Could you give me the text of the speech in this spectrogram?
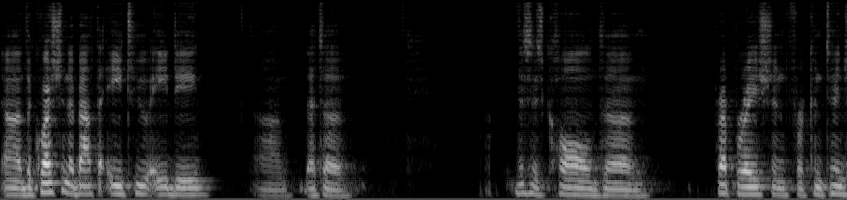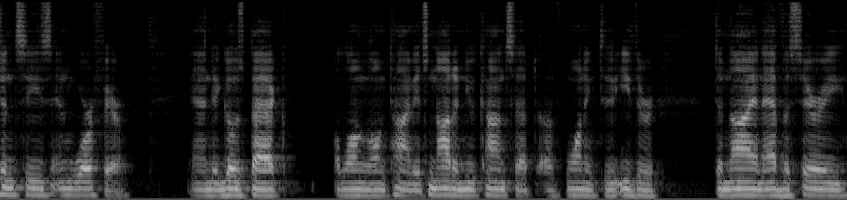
Uh, the question about the A2AD, um, that's a, this is called um, preparation for contingencies in warfare. And it goes back a long, long time. It's not a new concept of wanting to either deny an adversary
